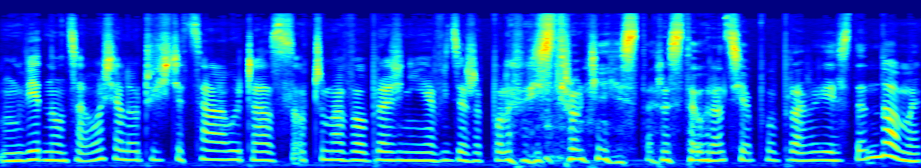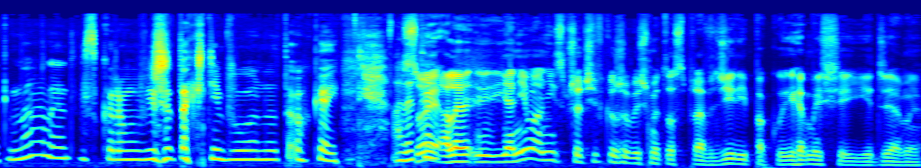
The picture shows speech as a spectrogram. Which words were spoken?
w jedną całość, ale oczywiście cały czas oczyma wyobraźni ja widzę, że po lewej stronie jest ta restauracja, po prawej jest ten domek. No ale skoro mówisz, że tak nie było, no to okej. Okay. Ale Słuchaj, ale ja nie mam nic przeciwko, żebyśmy to sprawdzili, pakujemy się i jedziemy.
